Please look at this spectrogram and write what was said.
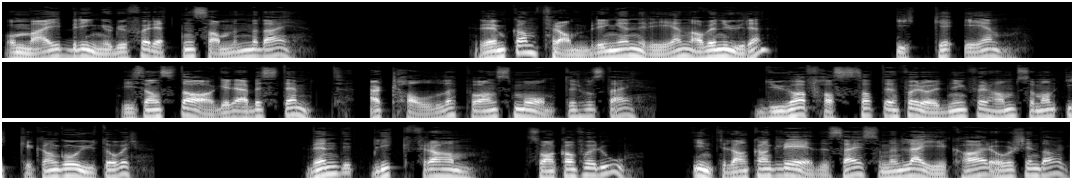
og meg bringer du for retten sammen med deg. Hvem kan frambringe en ren av en uren? Ikke en. Hvis hans dager er bestemt, er tallet på hans måneder hos deg. Du har fastsatt en forordning for ham som han ikke kan gå utover. Vend ditt blikk fra ham, så han kan få ro, inntil han kan glede seg som en leiekar over sin dag.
